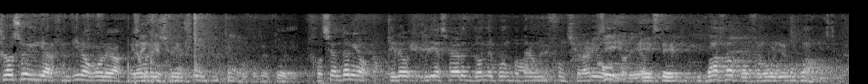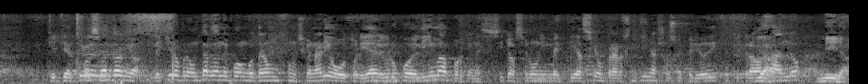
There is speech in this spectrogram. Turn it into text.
yo soy argentino, ¿cómo le va? Mi nombre es José Antonio. José Antonio, quiero- quería saber dónde puedo encontrar un funcionario o Sí, autoridad. este, baja por favor, ya nos vamos. Que te atreves- José Antonio, le quiero preguntar dónde puedo encontrar un funcionario o autoridad del Grupo de Lima porque necesito hacer una investigación para Argentina. Yo soy periodista, estoy trabajando. Ya, mira,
